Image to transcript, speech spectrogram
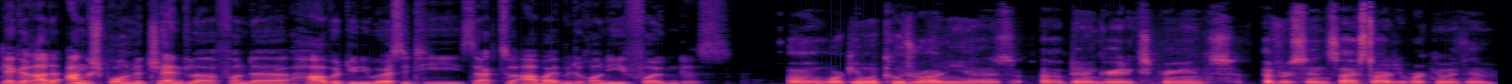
Der gerade angesprochene Chandler von der Harvard University sagt zur Arbeit mit Ronnie folgendes. Uh, working with Coach Ronnie has uh, been a great experience ever since I started working with him.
